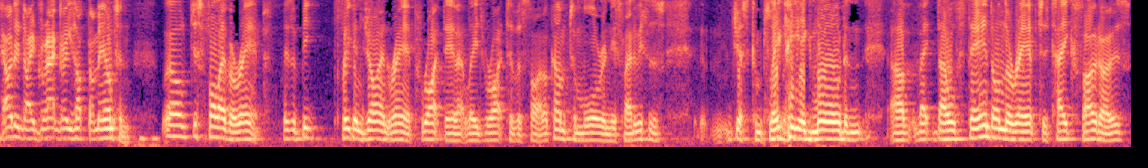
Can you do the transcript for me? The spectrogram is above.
How did they drag these up the mountain? Well, just follow the ramp. There's a big freaking giant ramp right there that leads right to the site. I'll come to more in this later. This is just completely ignored, and uh, they, they'll stand on the ramp to take photos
